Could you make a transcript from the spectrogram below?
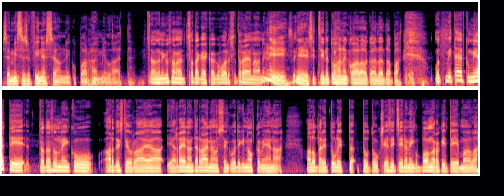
se, missä se finesse on niinku parhaimmillaan. Että. Se on se niin kuin sanoit, että sata keikkaa kun vuodessa treenaa. Niin. Niin, niin sitten siinä tuhannen kohdalla alkaa jotain tapahtua. Mutta et kun miettii tota sun niinku artistiuraa ja, ja Reinoint ja Rainaussin kuitenkin nokkamiehenä alun perin tulit tutuksi ja sitten siinä niinku Bongorokin tiimoilla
